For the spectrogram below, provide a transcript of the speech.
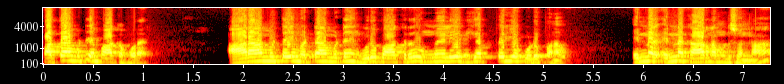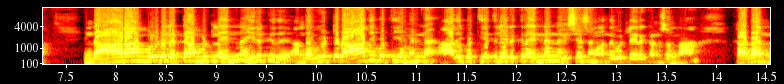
பத்தாம் வீட்டையும் பார்க்க போறார். ஆறாம் வீட்டையும் எட்டாம் வீட்டையும் குரு பார்க்கறது உண்மையிலேயே மிகப்பெரிய கொடுப்பனவு. என்ன என்ன காரணம்னு சொன்னா இந்த ஆறாம் வீடு எட்டாம் வீட்டுல என்ன இருக்குது? அந்த வீட்டோட ஆதிபத்தியம் என்ன? ஆதிபத்தியத்துல இருக்கிற என்னென்ன விசேஷங்கள் அந்த வீட்டுல இருக்குன்னு சொன்னா கடன்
